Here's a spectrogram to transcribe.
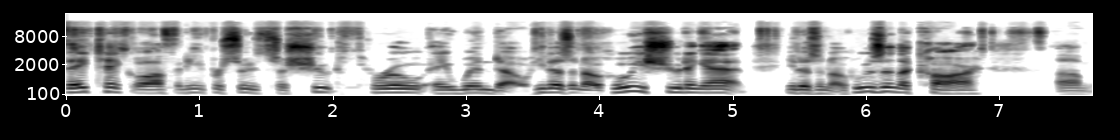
They take off and he proceeds to shoot through a window. He doesn't know who he's shooting at. He doesn't know who's in the car. Um,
